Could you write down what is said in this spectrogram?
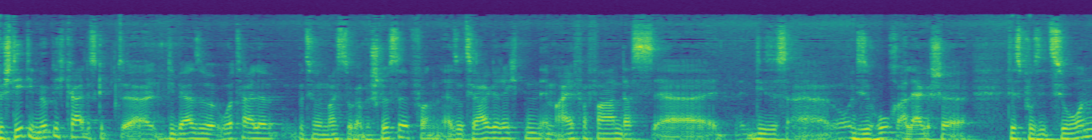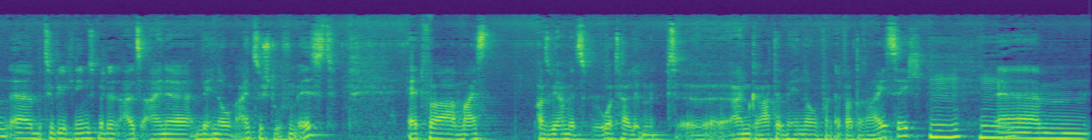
besteht die Möglichkeit, es gibt äh, diverse Urteile, beziehungsweise meist sogar Beschlüsse von äh, Sozialgerichten im Eilverfahren, dass äh, dieses, diese hochallergische Disposition äh, bezüglich Lebensmitteln als eine Behinderung einzustufen ist. Etwa meist, also wir haben jetzt Urteile mit äh, einem Grad der Behinderung von etwa 30. Mhm, mhm. Ähm,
